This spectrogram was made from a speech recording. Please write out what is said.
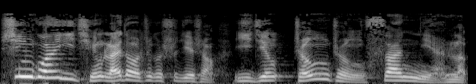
新冠疫情来到这个世界上已经整整三年了，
